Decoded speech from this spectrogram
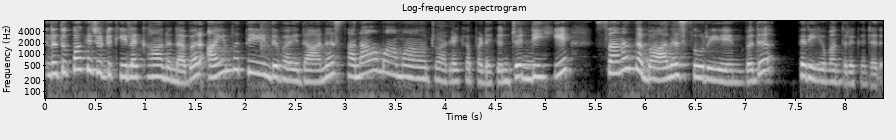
இந்த துப்பாக்கி சுட்டுக்கு இலக்கான நபர் ஐம்பத்தி ஐந்து வயதான சனாமாமா என்று அழைக்கப்படுகின்ற டி ஏ சனந்த பாலசூரிய என்பது தெரிய வந்திருக்கின்றது.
